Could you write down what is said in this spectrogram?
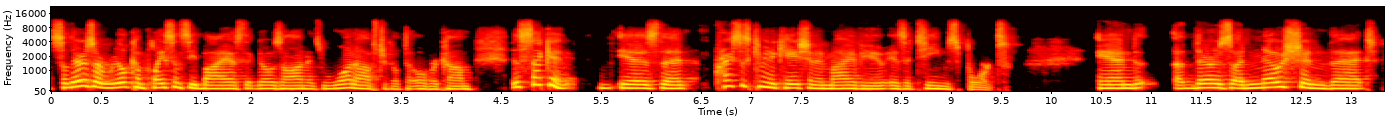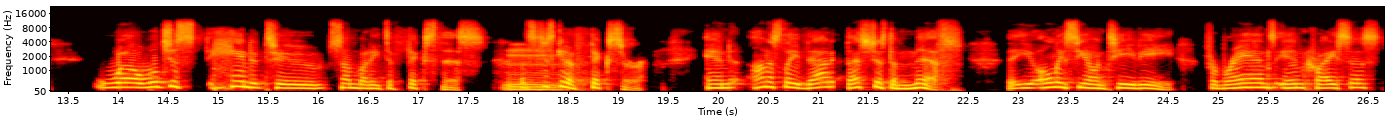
so there's a real complacency bias that goes on. It's one obstacle to overcome. The second is that crisis communication, in my view, is a team sport. And uh, there's a notion that well we'll just hand it to somebody to fix this mm. let's just get a mm. fixer and honestly that that's just a myth that you only see on tv for brands in crisis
